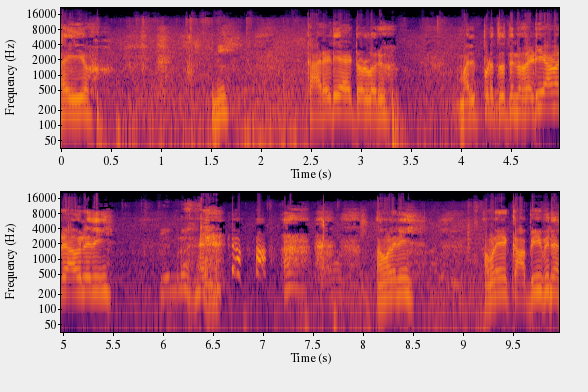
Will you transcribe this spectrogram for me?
അയ്യോ. നീ കരടിയായിട്ടുള്ളൊരു മൽപ്പിടുത്തത്തിന് റെഡിയാണോ രാവിലെ നീ? നമ്മളിനി നമ്മളിനി കബീബിന്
